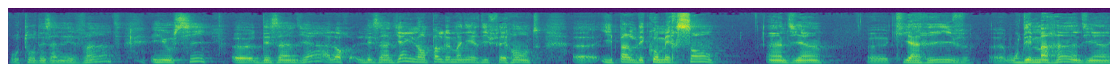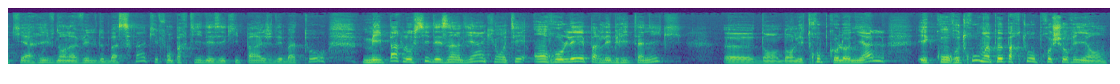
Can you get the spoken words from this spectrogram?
autour des années 20, et aussi des Indiens. Alors les Indiens, il en parle de manière différente. il parle des commerçants indiens euh, qui arrivent, euh, ou des marins indiens qui arrivent dans la ville de Basra, qui font partie des équipages des bateaux, mais il parle aussi des Indiens qui ont été enrôlés par les Britanniques euh, dans, les troupes coloniales et qu'on retrouve un peu partout au Proche-Orient.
